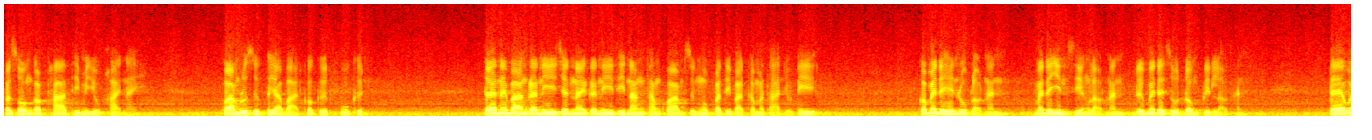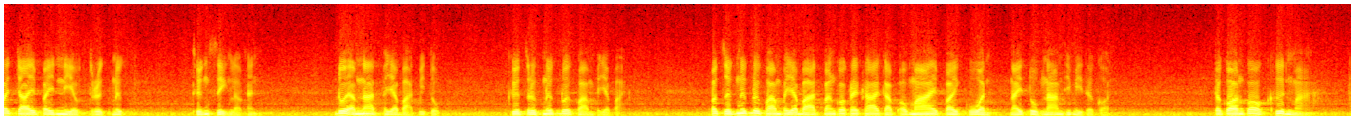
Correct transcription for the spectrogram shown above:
ผสมกับธาตุที่มีอยู่ภายใน ความรู้สึกพยาบาทก็เกิดฟูขึ้น แต่ในบางกรณีเช่นในกรณีที่นั่งทำความสงบปฏิบัติกรรมฐานอยู่นี้ ก็ไม่ได้เห็นรูปเหล่านั้น ไม่ได้ยินเสียงเหล่านั้น หรือไม่ได้สูดดมกลิ่นเหล่านั้น แต่ว่าใจไปเหนียวตรึกนึกถึงสิ่งเหล่านั้น ด้วยอำนาจพยาบาทวิตก คือตรึกนึกด้วยความพยาบาทพอสึกนึกด้วยความพยาบาทมันก็คล้าย ๆ กับเอาไม้ไปกวนในตุ่มน้ำที่มีตะกอนตะกอนก็ขึ้นมา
